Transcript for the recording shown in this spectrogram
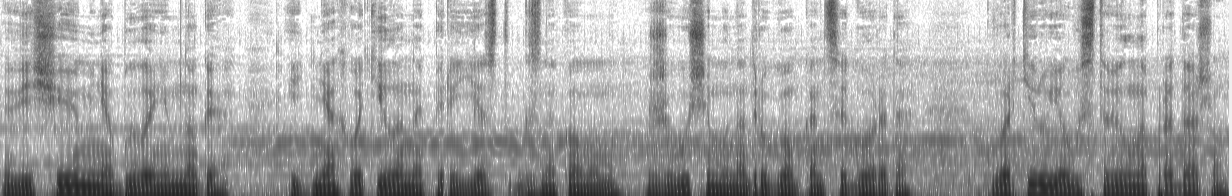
Вещей у меня было немного, и дня хватило на переезд к знакомому, живущему на другом конце города. Квартиру я выставил на продажу,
